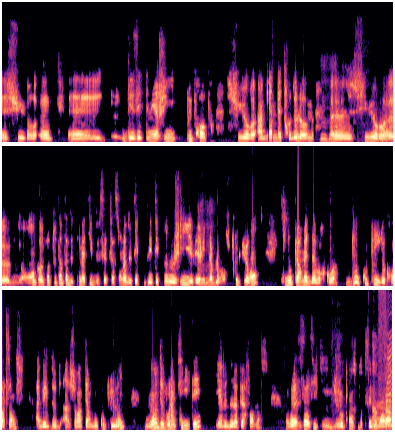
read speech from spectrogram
euh, sur euh, euh, des énergies plus propres, sur un bien-être de l'homme, Mhm. euh, sur euh, encore tout un tas de thématiques de cette façon-là, de te- des technologies véritablement structurantes qui nous permettent d'avoir quoi? Beaucoup plus de croissance avec de, sur un terme beaucoup plus long, moins de volatilité et avec de la performance. Donc voilà, c'est ça aussi qui, je pense, dans ces En moments-là.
